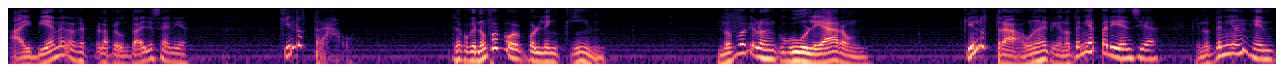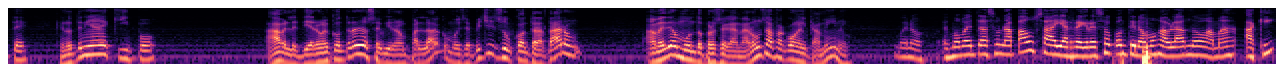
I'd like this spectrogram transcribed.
ahí viene la, pregunta de Yesenia ¿quién los trajo? O sea, porque no fue por, por LinkedIn. No fue que los googlearon. ¿Quién los trajo? Una gente que no tenía experiencia, que que no tenían gente, que no tenían equipo. Ah, les dieron el contrario, se viraron para el lado, como dice Pichi, subcontrataron a medio mundo, pero se ganaron un zafacón en el camino. Bueno, es momento de hacer una pausa y al regreso continuamos hablando a más aquí,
